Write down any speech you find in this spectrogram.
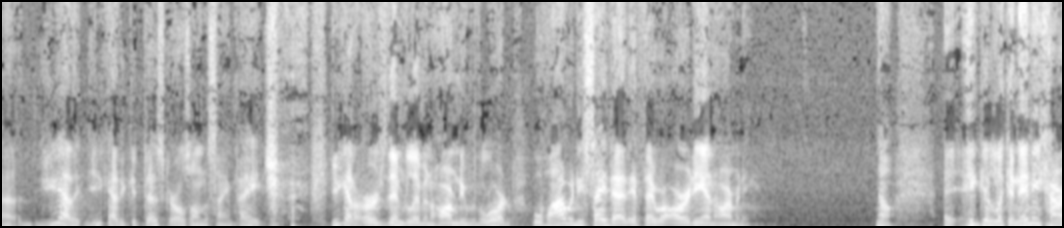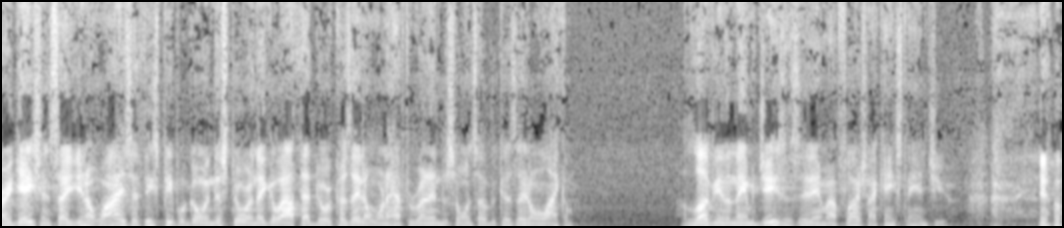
uh, you got you got to get those girls on the same page. you got to urge them to live in harmony with the Lord. Well, why would he say that if they were already in harmony? No. Uh, he could look in any congregation and say, you know, why is it these people go in this door and they go out that door because they don't want to have to run into so and so because they don't like them? I love you in the name of Jesus. It In my flesh, I can't stand you. you know,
